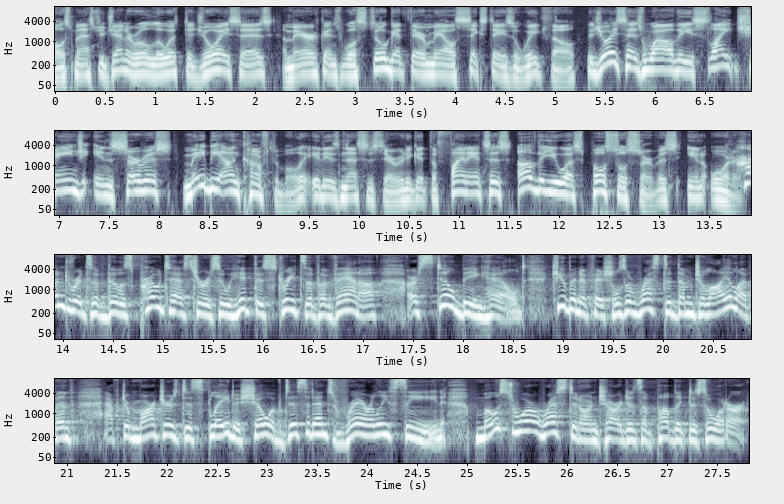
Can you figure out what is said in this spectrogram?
Postmaster General Louis DeJoy says Americans will still get their mail six days a week, though. DeJoy says while the slight change in service may be uncomfortable, it is necessary to get the finances of the U.S. Postal Service in order. Hundreds of those protesters who hit the streets of Havana are still being held. Cuban officials arrested them July 11th after marchers displayed a show of dissidents rarely seen. Most were arrested on charges of public disorder.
